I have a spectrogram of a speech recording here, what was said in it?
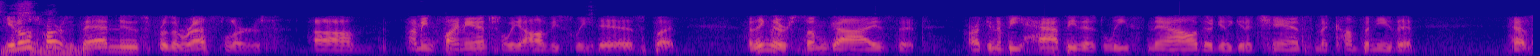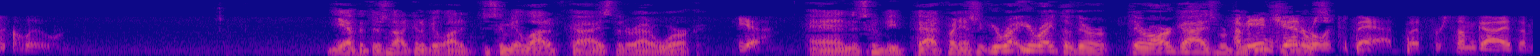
you know, as far as bad news for the wrestlers, um, I mean, financially, obviously it is, but I think there's some guys that are going to be happy that at least now they're going to get a chance in a company that has a clue. Yeah, but there's not going to be a lot of there's going to be a lot of guys that are out of work. Yeah. And it's going to be bad financial. You're right. You're right. Though there there are guys who are. I mean, in general, it's bad, but for some guys, I'm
